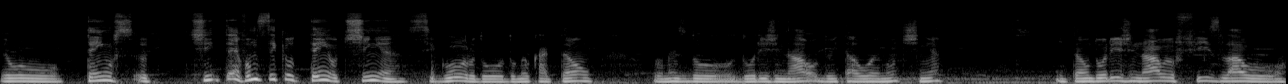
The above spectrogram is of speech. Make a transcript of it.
Eu tenho, eu é, vamos dizer que eu tenho, eu tinha seguro do, do meu cartão, pelo menos do, do original, do Itaú eu não tinha. Então do original eu fiz lá o,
